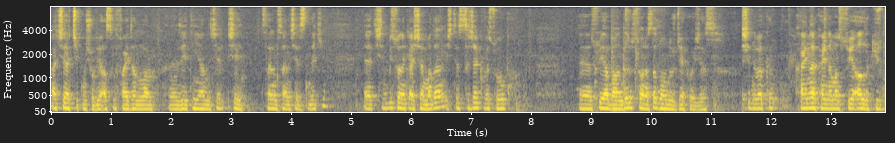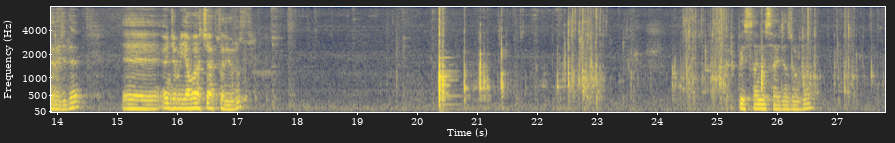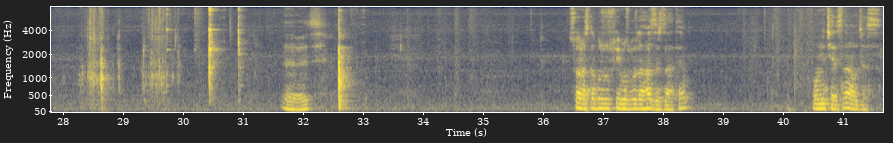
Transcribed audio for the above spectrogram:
açığa çıkmış oluyor. Asıl faydalı olan e, zeytinyağının içi, şey sarımsağın içerisindeki. Evet şimdi bir sonraki aşamada işte sıcak ve soğuk e, suya bandırıp sonrasında dondurucuya koyacağız. Şimdi bakın kaynar kaynamaz suyu aldık 100 derecede. E, önce bunu yavaşça aktarıyoruz. ...45 saniye sayacağız orada. Evet. Sonrasında buzlu suyumuz burada hazır zaten. Onun içerisine alacağız.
